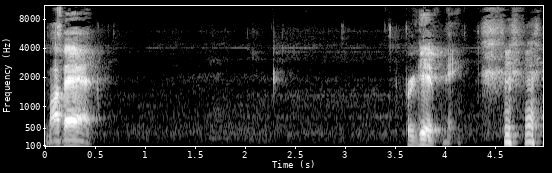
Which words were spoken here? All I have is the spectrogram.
My bad. Forgive me.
